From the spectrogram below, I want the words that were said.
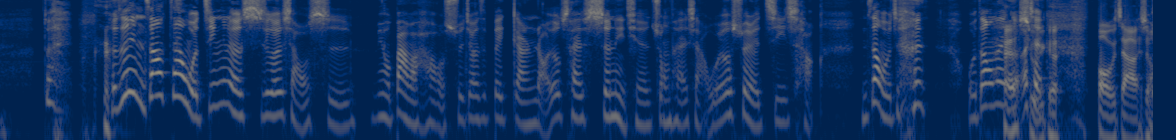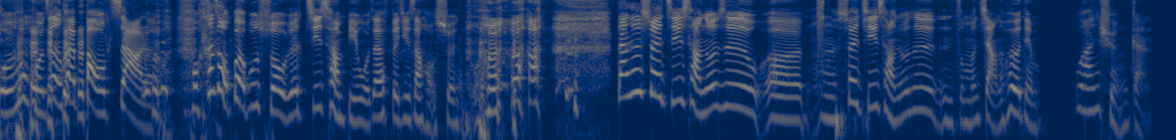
对，可是你知道，在我经历了十个小时没有办法好好睡觉，是被干扰又在生理期的状态下，我又睡了机场。你知道，我真的。我到那个，而且爆炸的时候，我我真的快爆炸了。我但是我不得不说，我觉得机场比我在飞机上好睡很多。但是睡机场就是呃，嗯，睡机场就是嗯，怎么讲呢？会有点不安全感。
